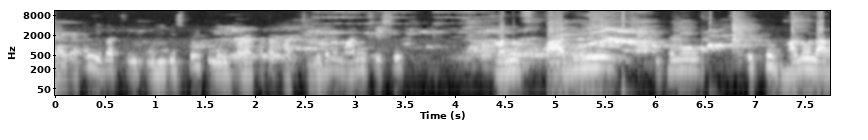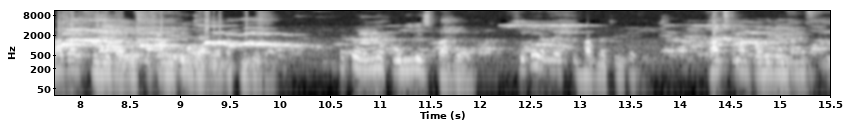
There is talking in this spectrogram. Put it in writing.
জায়গাটাই এবার সেই পরিবেশটাই তৈরি করার কথা ভাবছি, যেখানে মানুষ এসে মানুষ পা দিয়ে এখানে একটু ভালো লাগাবার খুঁজে পাবে, একটু শান্তির জায়গাটা খুঁজে পাবে, একটা অন্য পরিবেশ পাবে আর কি। সেটাই আমরা একটু ভাবনা চিন্তা করছি। কাজ তোমার কবে থেকে শুরু?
